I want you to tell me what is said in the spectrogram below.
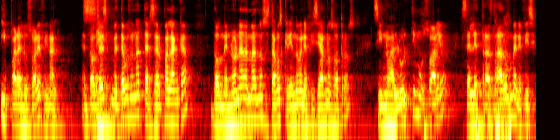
y para el usuario final. Entonces, metemos una tercer palanca donde no nada más nos estamos queriendo beneficiar nosotros, sino al último usuario se le traslada También. un beneficio.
